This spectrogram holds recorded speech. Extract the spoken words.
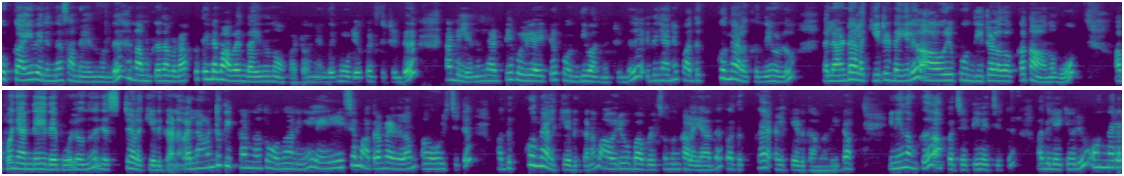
കുക്കായി വരുന്ന സമയം കൊണ്ട് നമുക്ക് നമ്മുടെ അപ്പത്തിന്റെ മാവ് എന്തായി എന്ന് നോക്കാം കേട്ടോ. ഞാൻ മൂടിയൊക്കെ എടുത്തിട്ടുണ്ട്. കണ്ടില്ലേ? നല്ല അടിപൊളിയായിട്ട് പൊന്തി വന്നിട്ടുണ്ട്. ഇത് ഞാൻ പതുക്കൊന്ന് ഇളക്കുന്നേ ഉള്ളൂ. അല്ലാണ്ട് ഇളക്കിയിട്ടുണ്ടെങ്കിൽ ആ ഒരു പൊന്തിയിട്ടുള്ളതൊക്കെ താന്നു പോവും. അപ്പോൾ ഞാൻ ദേ ഇതേപോലെ ഒന്ന് ജസ്റ്റ് ഇളക്കിയെടുക്കുകയാണ് വല്ലാണ്ട് തിക്കാണെന്ന് തോന്നുകയാണെങ്കിൽ ലേശം മാത്രം വെള്ളം ഒഴിച്ചിട്ട് പതുക്കെ ഒന്ന് ഇളക്കിയെടുക്കണം. ആ ഒരു ബബിൾസ് ഒന്നും കളയാതെ പതുക്കെ ഇളക്കിയെടുത്താൽ മതി കേട്ടോ ഇനി നമുക്ക് അപ്പച്ചട്ടി വെച്ചിട്ട് അതിലേക്ക് ഒരു ഒന്നര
